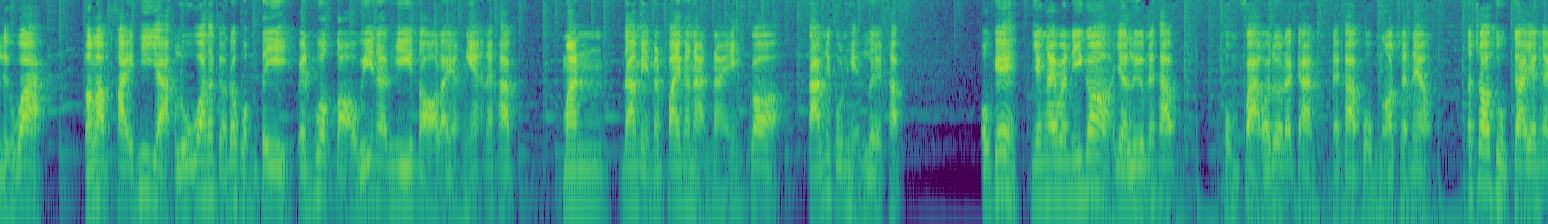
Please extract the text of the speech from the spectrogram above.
หรือว่าสำหรับใครที่อยากรู้ว่าถ้าเกิดว่าผมตี เป็นพวกต่อวินาทีต่ออะไรอย่างเงี้ยนะครับ มันดาเมจมันไปขนาดไหนก็ตามที่คุณเห็นเลยครับ โอเค ยังไงวันนี้ก็อย่าลืมนะครับ ผมฝากไว้ด้วยแล้วกันนะครับ ผมงอชาแนลถ้าชอบถูกใจยังไง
